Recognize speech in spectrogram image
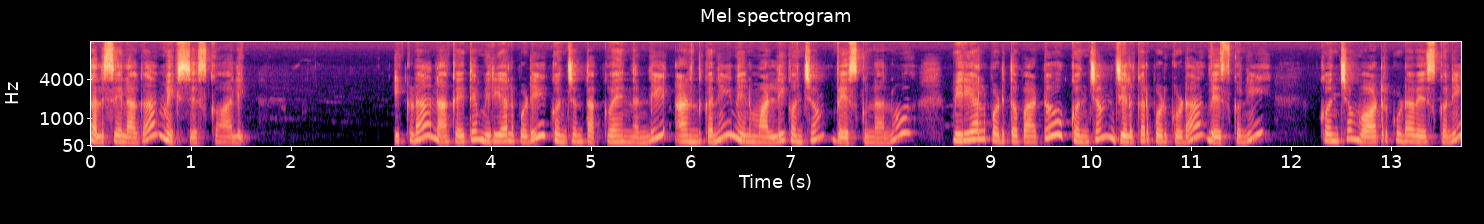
కలిసేలాగా మిక్స్ చేసుకోవాలి. ఇక్కడ నాకైతే మిరియాల పొడి కొంచెం తక్కువైందండి. అందుకని నేను మళ్ళీ కొంచెం వేసుకున్నాను. మిరియాల పొడితో పాటు కొంచెం జీలకర్ర పొడి కూడా వేసుకొని కొంచెం వాటర్ కూడా వేసుకొని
